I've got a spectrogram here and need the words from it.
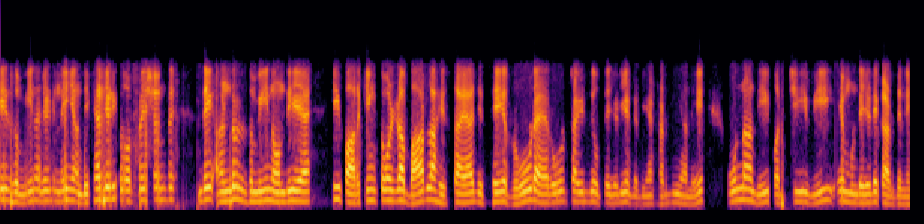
ਇਹ ਜ਼ਮੀਨ ਆ ਜਿਹੜੀ ਨਹੀਂ ਆਉਂਦੀ ਖੈਰ ਜਿਹੜੀ ਕਾਰਪੋਰੇਸ਼ਨ ਦੇ ਅੰਡਰ ਜ਼ਮੀਨ ਆਉਂਦੀ ਹੈ ਕਿ ਪਾਰਕਿੰਗ ਤੋਂ ਜਿਹੜਾ ਬਾਹਰਲਾ ਹਿੱਸਾ ਆ ਜਿੱਥੇ ਰੋਡ ਹੈ ਰੋਡ ਸਾਈਡ ਦੇ ਉੱਤੇ ਜਿਹੜੀਆਂ ਗੱਡੀਆਂ ਖੜਦੀਆਂ ਨੇ ਉਹਨਾਂ ਦੀ ਪਰਚੀ ਵੀ ਇਹ ਮੁੰਡੇ ਜਿਹੜੇ ਕੱਢਦੇ ਨੇ।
